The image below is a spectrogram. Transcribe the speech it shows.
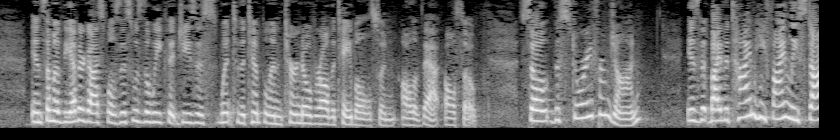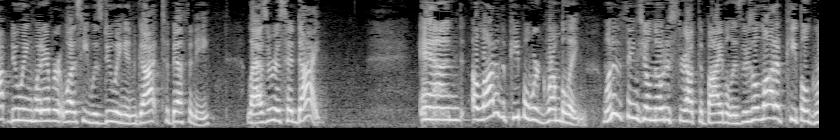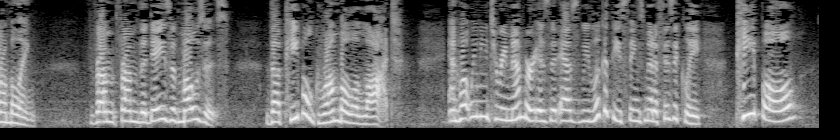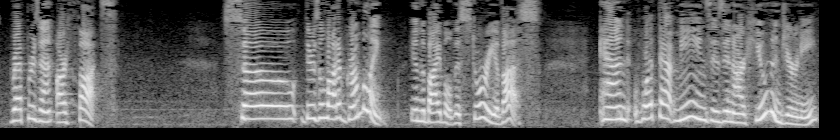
In some of the other gospels, this was the week that Jesus went to the temple and turned over all the tables and all of that also. So the story from John is that by the time he finally stopped doing whatever it was he was doing and got to Bethany, Lazarus had died. And a lot of the people were grumbling. One of the things you'll notice throughout the Bible is there's a lot of people grumbling. From, from the days of Moses, the people grumble a lot. And what we need to remember is that as we look at these things metaphysically, people represent our thoughts. So there's a lot of grumbling in the Bible, this story of us. And what that means is in our human journey,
